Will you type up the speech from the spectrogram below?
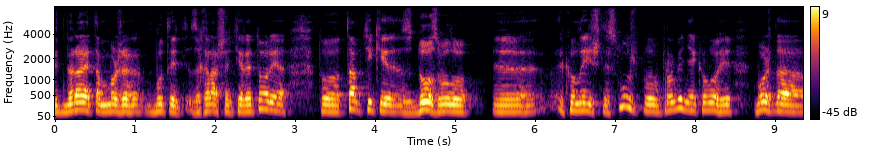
відмирають, там може бути захарашена територія, то там тільки з дозволу екологічних служб управління екології можна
